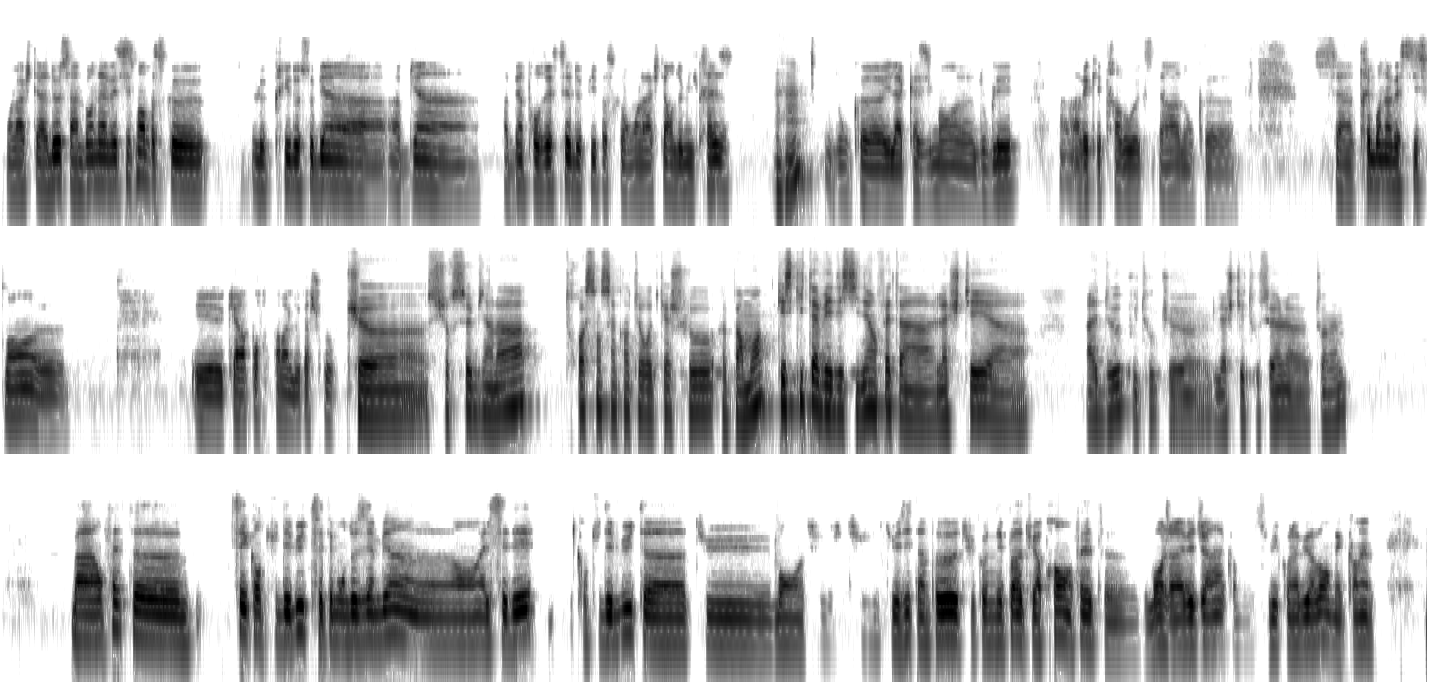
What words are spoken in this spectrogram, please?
on l'a acheté à deux. C'est un bon investissement parce que le prix de ce bien a, bien, a bien progressé depuis parce qu'on l'a acheté en 2013. Mhm. Donc, il a quasiment doublé avec les travaux, etc. Donc, euh, c'est un très bon investissement euh, et qui rapporte pas mal de cash flow. Euh, sur ce bien-là, 350 euros de cash flow par mois. Qu'est-ce qui t'avait décidé en fait à l'acheter à, deux plutôt que de l'acheter tout seul toi-même bah, En fait, tu sais, quand tu débutes, c'était mon deuxième bien en LCD quand tu débutes, euh, tu, bon, tu, tu, hésites un peu, tu connais pas, tu apprends en fait. Euh, bon, j'en avais déjà un comme celui qu'on a vu avant, mais quand même,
